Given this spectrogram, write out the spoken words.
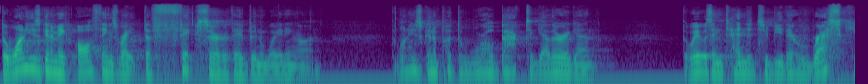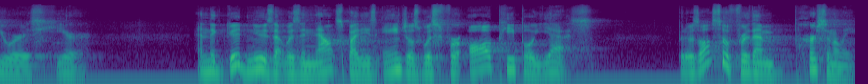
The one who's going to make all things right, the fixer they've been waiting on, the one who's going to put the world back together again. The way it was intended to be, their rescuer is here. And the good news that was announced by these angels was for all people, yes, but it was also for them personally.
